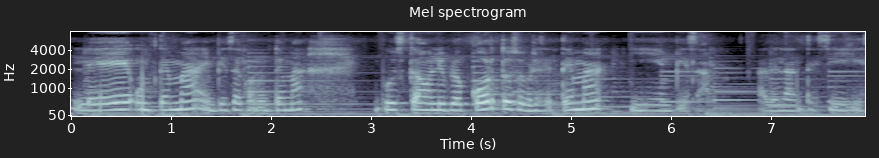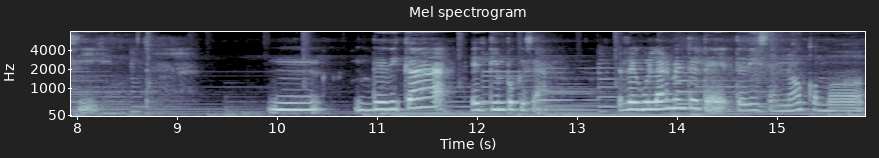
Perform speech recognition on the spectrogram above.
Lee un tema, empieza con un tema, busca un libro corto sobre ese tema y empieza. Adelante, sigue, sigue. Mm, dedica el tiempo que sea. Regularmente te, te dicen, ¿no? Como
